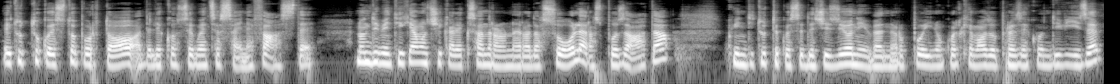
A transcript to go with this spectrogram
e tutto questo portò a delle conseguenze assai nefaste. Non dimentichiamoci che Alexandra non era da sola, era sposata, quindi tutte queste decisioni vennero poi in un qualche modo prese e condivise.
